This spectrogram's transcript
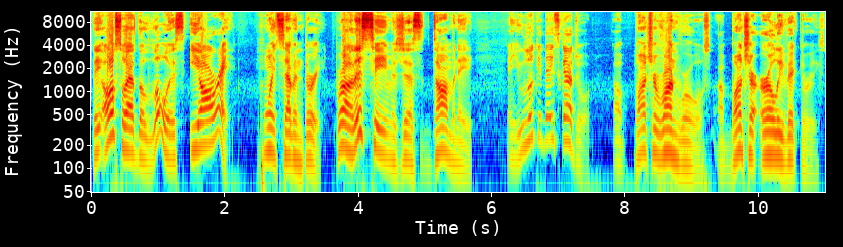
they also have the lowest ERA, 0.73. Bro, this team is just dominating. And you look at their schedule. a bunch of run rules, a bunch of early victories,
